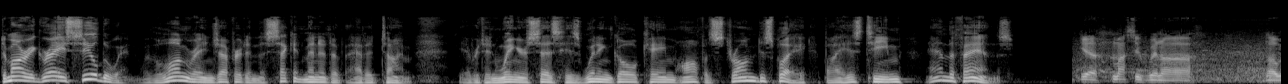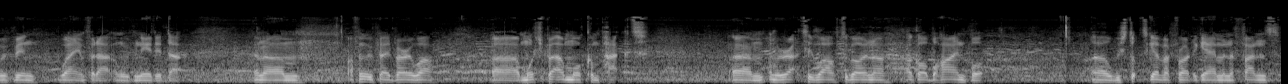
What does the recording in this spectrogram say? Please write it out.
Demarai Gray sealed the win with a long range effort in the second minute of added time. The Everton winger says his winning goal came off a strong display by his team and the fans. Yeah, massive win. Uh, no, we've been waiting for that and we've needed that. And um, I think we played very well. Uh, much better, more compact. Um, and we reacted well to going a, a goal behind, but uh, we stuck together throughout the game and the fans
